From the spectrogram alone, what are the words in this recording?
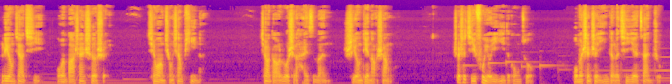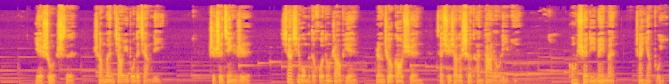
利用假期，我们跋山涉水，前往穷乡僻壤，教导弱势的孩子们使用电脑上网。这是极富有意义的工作。我们甚至赢得了企业赞助，也数次承蒙教育部的奖励。直至今日，相信我们的活动照片仍旧高悬在学校的社团大楼里面。供学弟妹们瞻仰不已，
